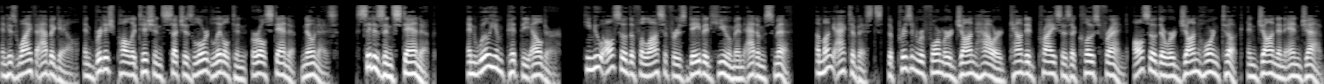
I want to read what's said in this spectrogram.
and his wife Abigail, and British politicians such as Lord Lyttelton, Earl Stanhope known as Citizen Stanhope, and William Pitt the Elder. He knew also the philosophers David Hume and Adam Smith. Among activists, the prison reformer John Howard counted Price as a close friend, also there were John Horne Tooke, and John and Ann Jebb.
